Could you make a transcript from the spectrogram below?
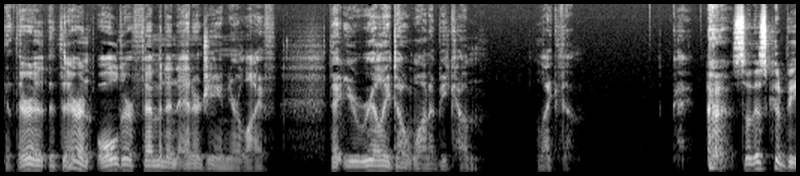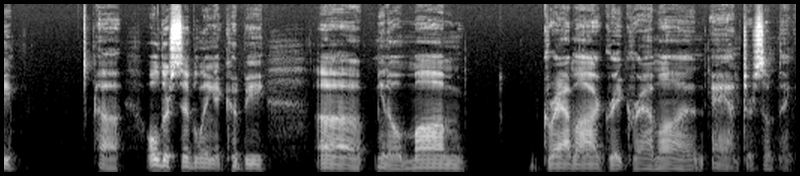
If there, if there an older feminine energy in your life that you really don't want to become like them. so this could be uh, older sibling. It could be, uh, you know, mom, grandma, great grandma, and aunt or something.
